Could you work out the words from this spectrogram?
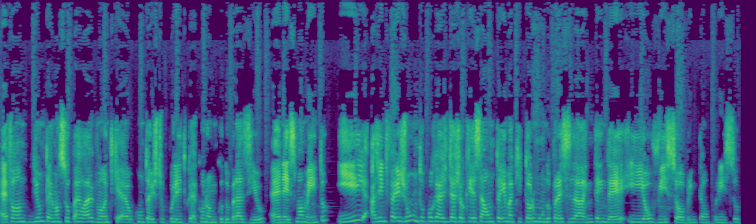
é falando de um tema super relevante que é o contexto político e econômico do Brasil é nesse momento. E a gente fez junto porque a gente achou que esse é um tema que todo mundo precisa entender e ouvir sobre. Então, por isso,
